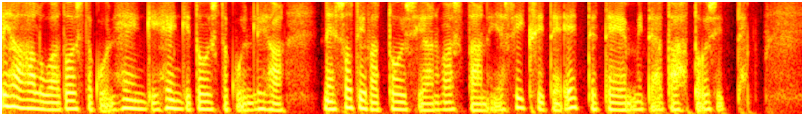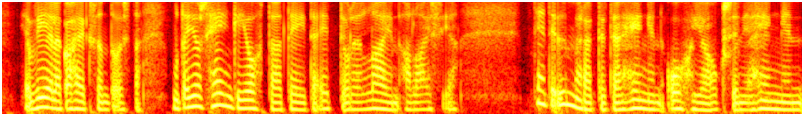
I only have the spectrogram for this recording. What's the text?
Liha haluaa toista kuin henki, henki toista kuin liha. Ne sotivat toisiaan vastaan ja siksi te ette tee mitä tahtoisitte. Ja vielä 18. Mutta jos henki johtaa teitä, ette ole lainalaisia. Miten te ymmärrätte tämän hengen ohjauksen ja hengen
